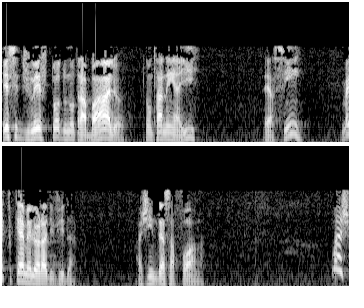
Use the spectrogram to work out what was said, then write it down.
Esse desleixo todo no trabalho, não está nem aí. É assim? Como é que tu quer melhorar de vida? Agindo dessa forma. Mas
